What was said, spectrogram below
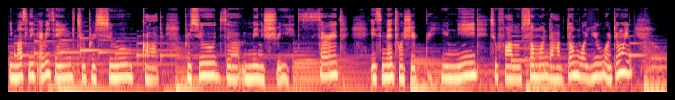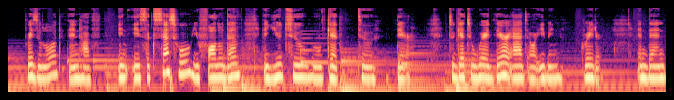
You must leave everything to pursue God, pursue the ministry. Third is mentorship. You need to follow someone that have done what you are doing. Praise the Lord and have and is successful. You follow them, and you too will get to there, to get to where they're at or even greater and then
